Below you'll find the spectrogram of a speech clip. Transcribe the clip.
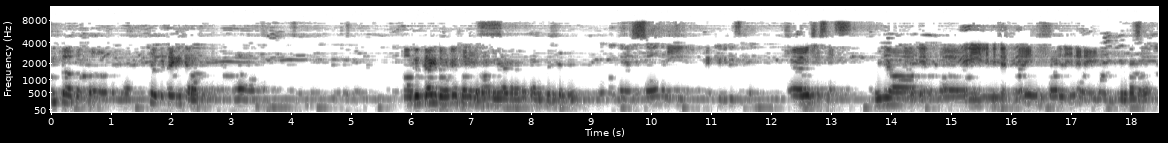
sisters and brothers. You know. She'll be taking care of it. Uh, now, this guy is the only son in the family. I can understand his difficulty. There are so many activities Well, we are very limited very sorry in a day. You remember?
